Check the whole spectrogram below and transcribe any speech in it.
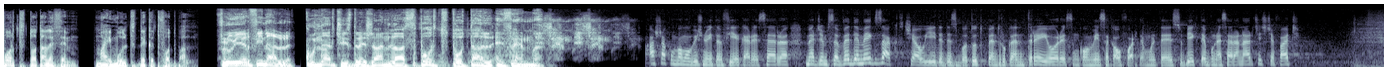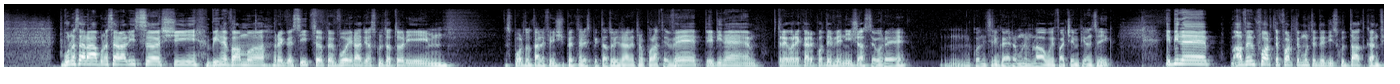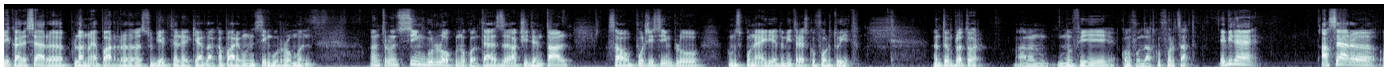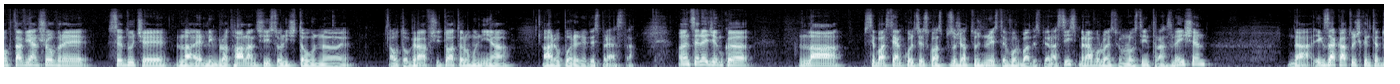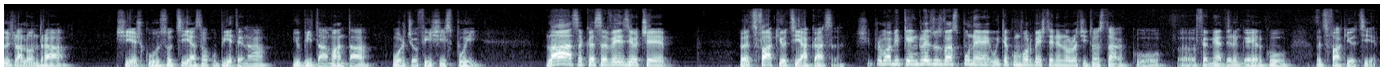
Sport Total FM. Mai mult decât fotbal. Fluier final cu Narcis Drejan la Sport Total FM. Așa cum v-am obișnuit în fiecare seară, mergem să vedem exact ce au ei de dezbătut, pentru că în trei ore sunt convinsă că au foarte multe subiecte. Bună seara, Narcis, ce faci? Bună seara, bună seara Alice și bine v-am uh, regăsit pe voi radioascultătorii Sport Total FM și pe telespectatorii de la Metropola TV. E bine, 3 ore care pot deveni 6 ore în condițiile în care rămânem la UEFA Champions League. E bine, avem foarte, foarte multe de discutat ca în fiecare seară. La noi apar uh, subiectele chiar dacă apare un singur român într-un singur loc, nu contează, accidental sau pur și simplu, cum spunea Ilie Dumitrescu, fortuit întâmplător, nu fi confundat cu forțat. E bine, aseară Octavian Șovre se duce la Erling Brot Haaland și solicită un uh, autograf și toată România are o părere despre asta. Înțelegem că la Sebastian Colțescu am spus-o și atunci nu este vorba despre rasism, era vorba despre un lost in translation. Da? Exact ca atunci când te duci la Londra și ești cu soția sau cu prietena, iubita, amanta, orice o fi și îi spui lasă că să vezi eu ce îți fac eu ție acasă. Și probabil că englezul îți va spune, uite cum vorbește nenorocitul ăsta cu uh, femeia de lângă el, cu îți fac eu ție.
